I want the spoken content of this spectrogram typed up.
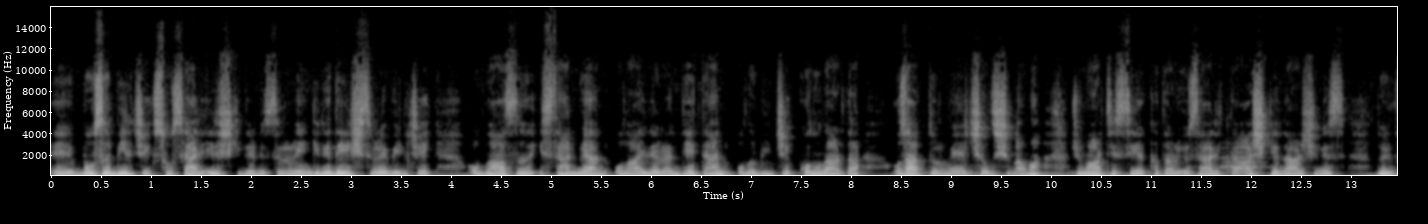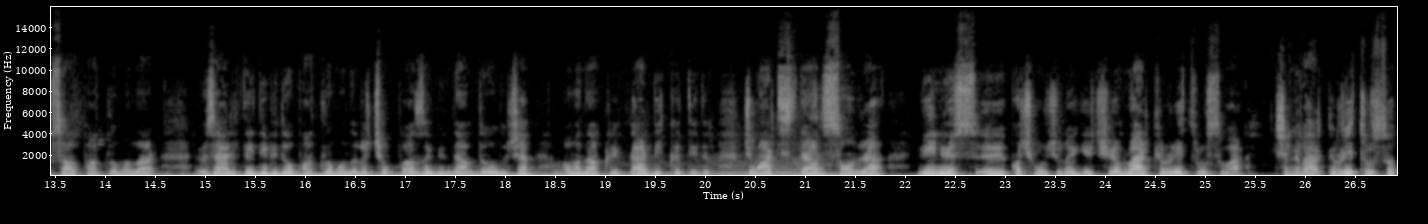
e, bozabilecek, sosyal ilişkilerinizin rengini değiştirebilecek, o bazı istenmeyen olaylara neden olabilecek konularda uzak durmaya çalışın ama cumartesiye kadar özellikle aşk enerjiniz, duygusal patlamalar, özellikle libido patlamaları çok fazla gündemde olacak. Aman akrepler dikkat edin. Cumartesiden sonra Venüs e, Koç burcuna geçiyor. Merkür retrosu var. Şimdi Merkür Retrosu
